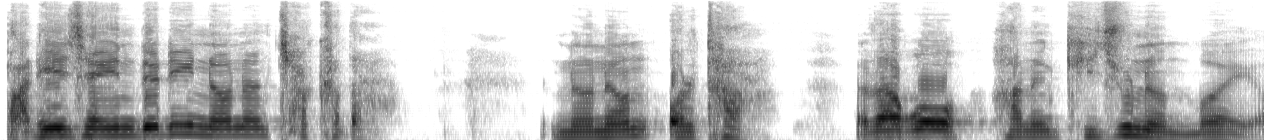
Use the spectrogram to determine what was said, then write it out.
바리새인들이 너는 착하다. 너는 옳다라고 하는 기준은 뭐예요?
